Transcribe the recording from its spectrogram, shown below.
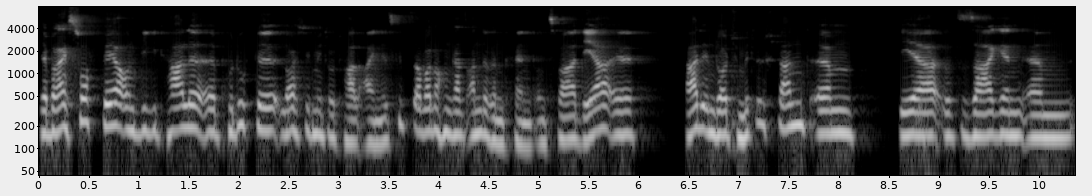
der Bereich Software und digitale äh, Produkte leuchtet mir total ein. Jetzt gibt es aber noch einen ganz anderen Trend und zwar der äh, gerade im deutschen Mittelstand, ähm, der sozusagen ähm,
